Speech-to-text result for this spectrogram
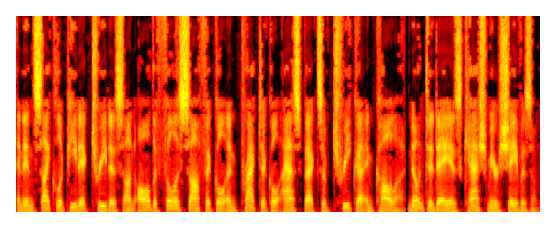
an encyclopedic treatise on all the philosophical and practical aspects of Trika and Kaula known today as Kashmir Shaivism.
